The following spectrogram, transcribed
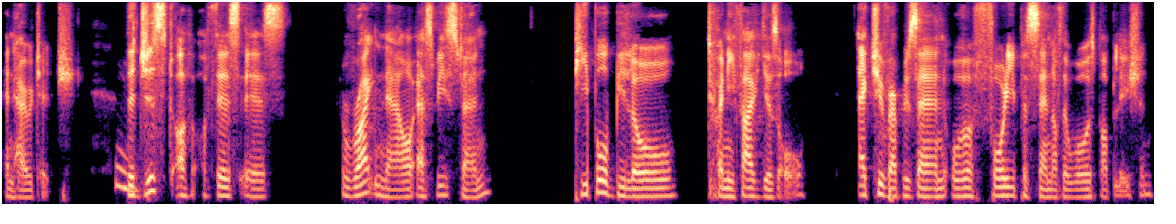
and heritage. Mm. The gist of, of this is right now, as we stand, people below 25 years old actually represent over 40% of the world's population.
